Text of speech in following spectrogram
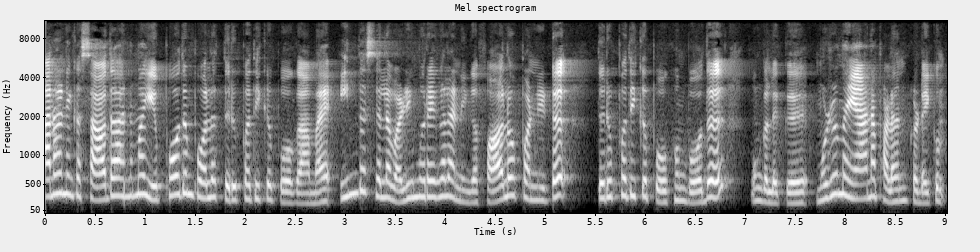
ஆனால் நீங்கள் சாதாரணமாக எப்போதும் போல திருப்பதிக்கு போகாமல் இந்த சில வழிமுறைகளை நீங்கள் ஃபாலோ பண்ணிட்டு திருப்பதிக்கு போகும்போது உங்களுக்கு முழுமையான பலன் கிடைக்கும்.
